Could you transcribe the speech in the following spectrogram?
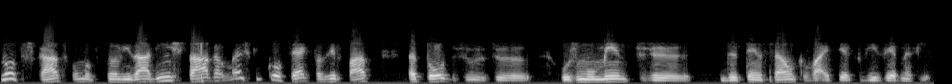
noutros casos, com uma personalidade instável, mas que consegue fazer face a todos os, eh, os momentos de, de tensão que vai ter que viver na vida.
